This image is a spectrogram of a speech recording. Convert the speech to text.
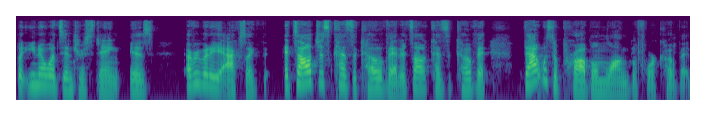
But you know what's interesting is everybody acts like it's all just because of COVID. It's all because of COVID. That was a problem long before COVID.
